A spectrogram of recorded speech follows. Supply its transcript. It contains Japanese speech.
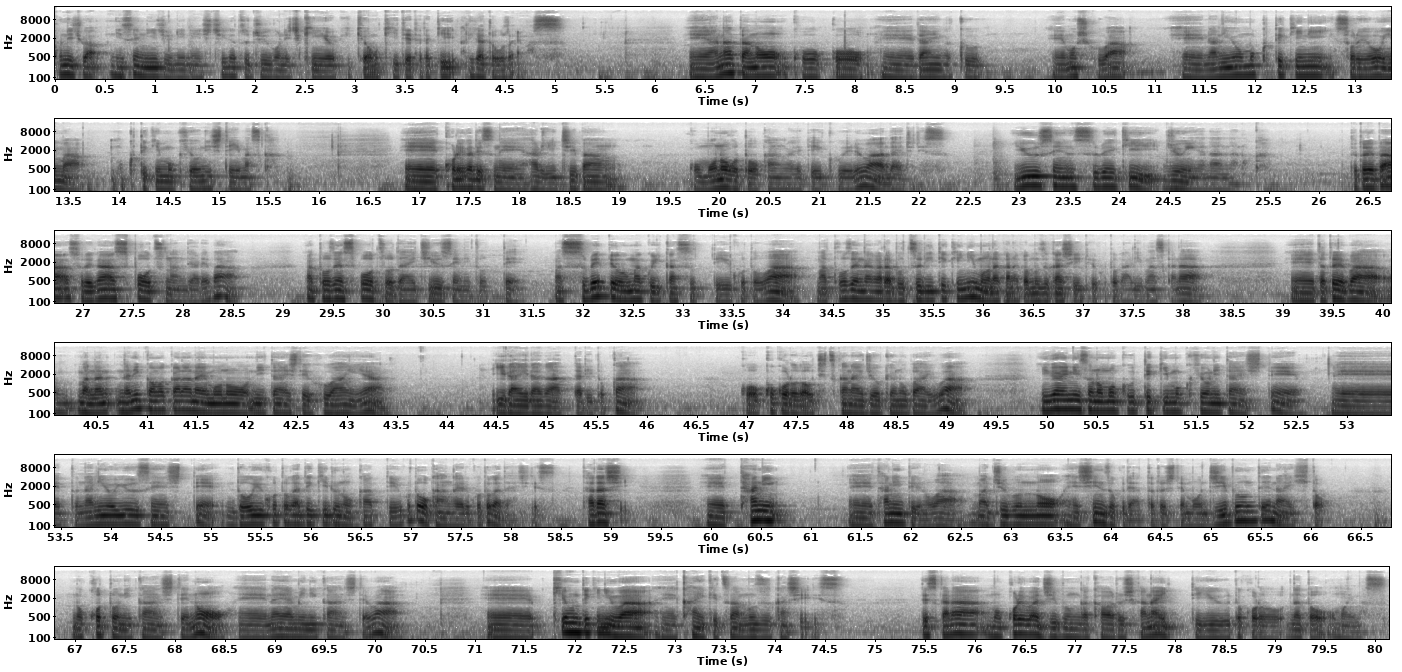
こんにちは。2022年7月15日金曜日、今日も聞いていただきありがとうございます。えー、あなたの高校、えー、大学、えー、もしくは、え何を目的にそれを今目的目標にしていますか、えこれがですね、やはり一番こう物事を考えていく上では大事です。優先すべき順位が何なのか。例えばそれがスポーツなんであればまあ、当然スポーツを第一優先にとって、まあ、全てをうまく生かすっていうことは、まあ、当然ながら物理的にもなかなか難しいということがありますから、えー、例えば、まあ、何かわからないものに対して不安やイライラがあったりとかこう心が落ち着かない状況の場合は意外にその目的目標に対して、えー、と何を優先してどういうことができるのかっていうことを考えることが大事です。ただし、えー、他人、えー、他人というのは、まあ、自分の親族であったとしても自分でない人のことに関しての、えー、悩みに関しては、えー、基本的には、えー、解決は難しいです。ですからもうこれは自分が変わるしかないっていうところだと思います。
